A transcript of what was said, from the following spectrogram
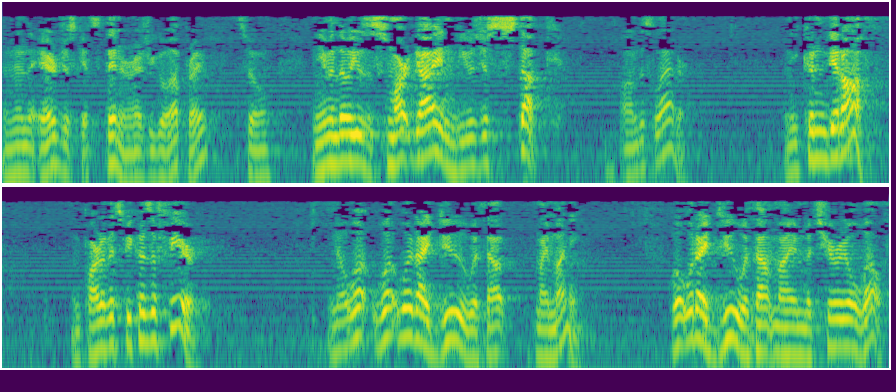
And then the air just gets thinner as you go up, right? So, even though he was a smart guy and he was just stuck on this ladder, and he couldn't get off, and part of it's because of fear. You know, what, what would I do without my money? What would I do without my material wealth?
